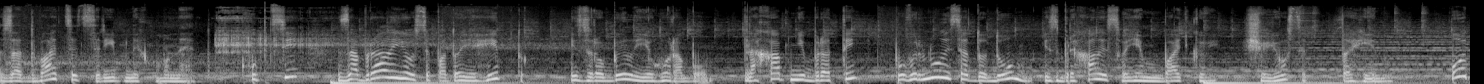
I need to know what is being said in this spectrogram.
за 20 срібних монет. Купці забрали Йосипа до Єгипту і зробили його рабом. Нахабні брати повернулися додому і збрехали своєму батькові, що Йосип загинув. От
